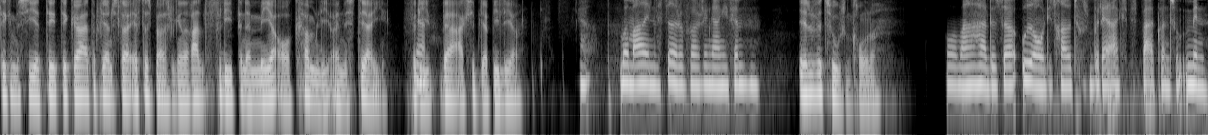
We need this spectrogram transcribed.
det kan man sige, at det, det gør, at der bliver en større efterspørgsel generelt, fordi den er mere overkommelig at investere i, fordi ja. hver aktie bliver billigere. Ja. Hvor meget investerede du på dengang i 15? 11.000 kroner. Hvor meget har du så, ud over de 30.000 på den aktiesparekonto, men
